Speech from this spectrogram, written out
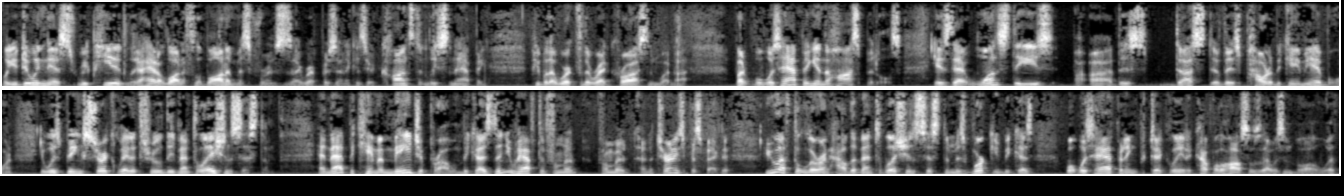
Well, you're doing this repeatedly. I had a lot of phlebotomists, for instance, I represented because they're constantly snapping. People that work for the Red Cross and whatnot. But what was happening in the hospitals is that once these uh, this dust of this powder became airborne, it was being circulated through the ventilation system, and that became a major problem because then you have to, from a from a, an attorney's perspective, you have to learn how the ventilation system is working because what was happening, particularly at a couple of hospitals I was involved with,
